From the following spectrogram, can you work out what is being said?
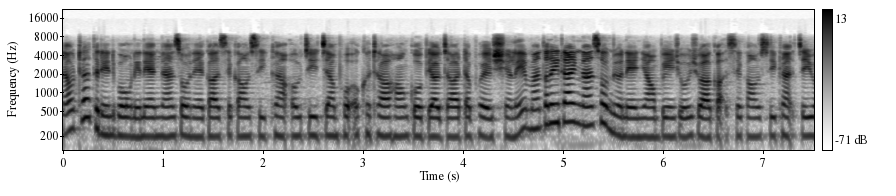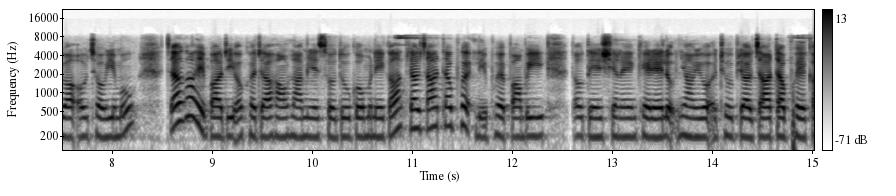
နောက်ထပ်သတင်းတစ်ပုဒ်အနေနဲ့ငန်းစော်နယ်ကစစ်ကောင်စီခန့်အုပ်ကြီးကျန်းဖို့အခထာဟောင်းကိုပြောက်ကြားတပ်ဖွဲ့ရှင်လင်းမန္တလေးတိုင်းငန်းစော်မြို့နယ်ညောင်ပင်ရိုးရွာကစစ်ကောင်စီခန့်ကျေးရွာအုပ်ချုပ်ရေးမှူးကျန်းခရီပါတီအခထာဟောင်းလှမြေဆိုသူကုမ္ပဏီကပြောက်ကြားတပ်ဖွဲ့လေးဖွဲ့ပေါင်းပြီးတုတ်တင်ရှင်လင်းခဲ့တယ်လို့ညောင်ရိုးအထူးပြောက်ကြားတပ်ဖွဲ့က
